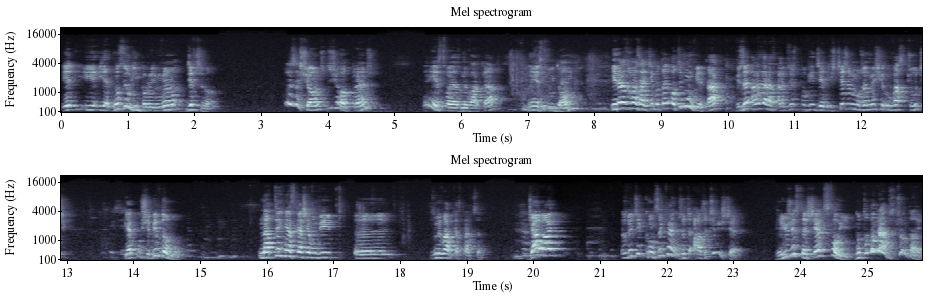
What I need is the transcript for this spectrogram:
Je, je, jedno z drugim powiedział. Mówią, dziewczyno, zasiądź, ty się odpręż. To nie jest twoja zmywarka, to nie jest twój dom. I teraz uważajcie, bo to, o tym mówię, tak? Że, ale zaraz, ale przecież powiedzieliście, że możemy się u was czuć jak u siebie w domu. Natychmiast Kasia mówi, yy, zmywarka sprawcę. Działaj! Rozumiecie? Konsekwentnie. A rzeczywiście, wy już jesteście jak swoi. No to dobra, sprzątaj.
